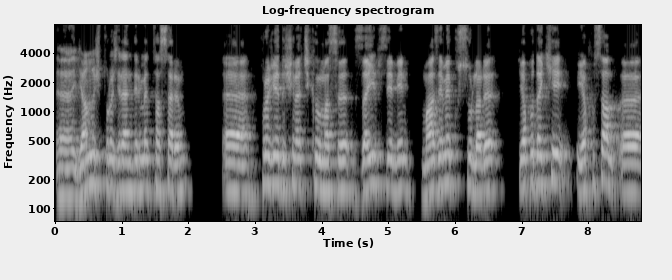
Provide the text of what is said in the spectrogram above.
e, yanlış projelendirme tasarım, e, proje dışına çıkılması, zayıf zemin, malzeme kusurları, yapıdaki yapısal e,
